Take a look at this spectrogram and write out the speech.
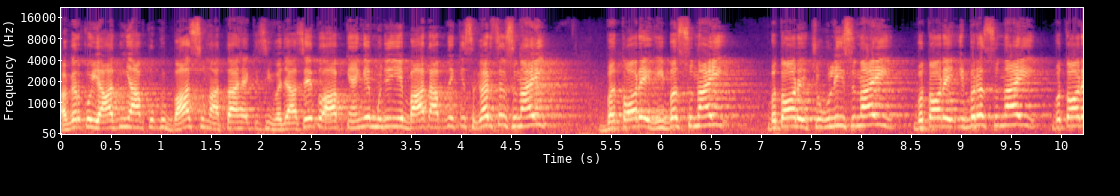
अगर कोई आदमी आपको कोई बात सुनाता है किसी वजह से तो आप कहेंगे, मुझे ये बात आपने किस घर से सुनाई? बतौर गिबत सुनाई, बतौर चुगली सुनाई, बतौर इबरत सुनाई, बतौर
